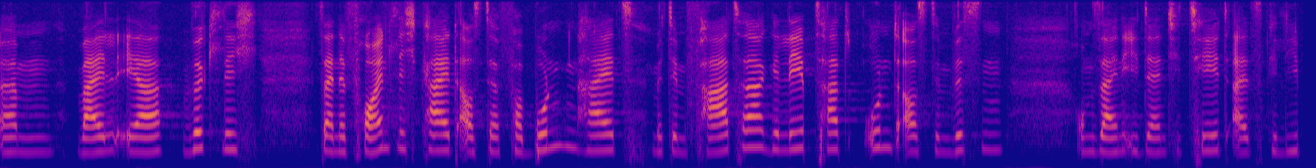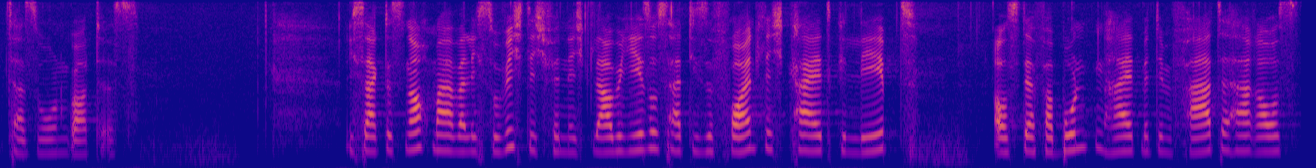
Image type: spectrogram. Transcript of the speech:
ähm, weil er wirklich seine Freundlichkeit aus der Verbundenheit mit dem Vater gelebt hat und aus dem Wissen um seine Identität als geliebter Sohn Gottes. Ich sage das nochmal, weil ich es so wichtig finde. Ich glaube, Jesus hat diese Freundlichkeit gelebt aus der Verbundenheit mit dem Vater heraus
